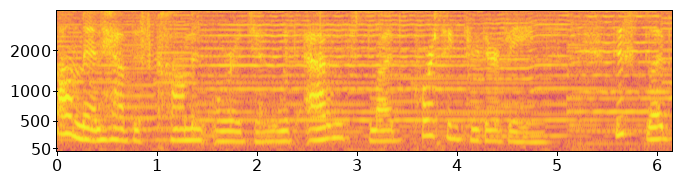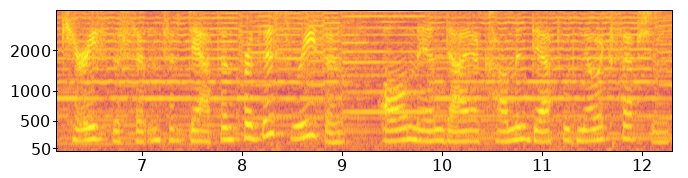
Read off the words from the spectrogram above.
All men have this common origin, with Adam's blood coursing through their veins. This blood carries the sentence of death, and for this reason, all men die a common death with no exceptions.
